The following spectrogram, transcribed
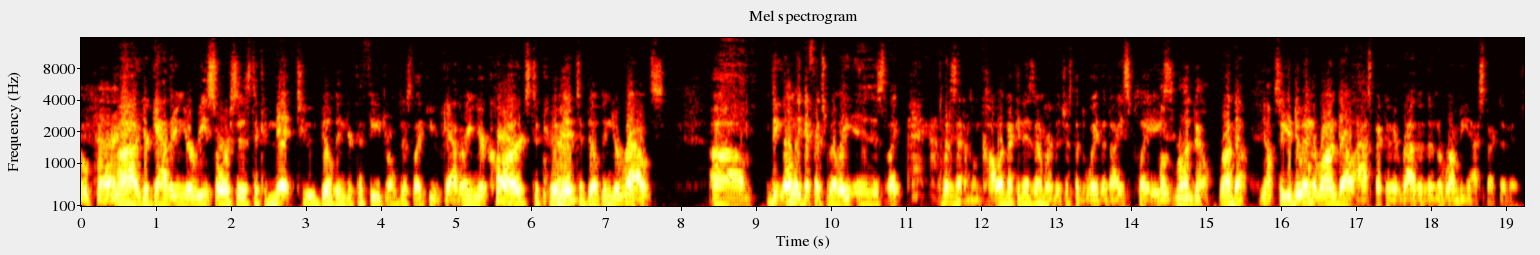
Okay. Uh, you're gathering your resources to commit to building your cathedral, just like you're gathering your cards to commit to building your routes. Um, the only difference really is like, what is that? A Mancala mechanism, or the, just the way the dice plays? Uh, Rondell. rondel. Yeah. So you're doing the rondel aspect of it rather than the rummy aspect of it.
